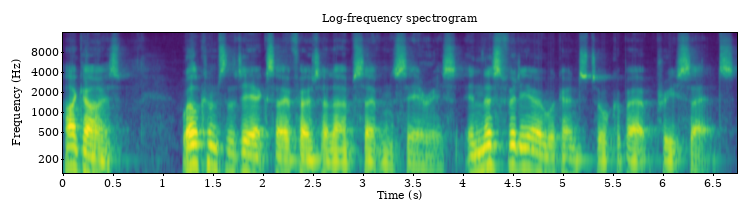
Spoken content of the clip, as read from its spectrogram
Hi guys, welcome to the DxO Photolab 7 series. In this video we're going to talk about presets.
